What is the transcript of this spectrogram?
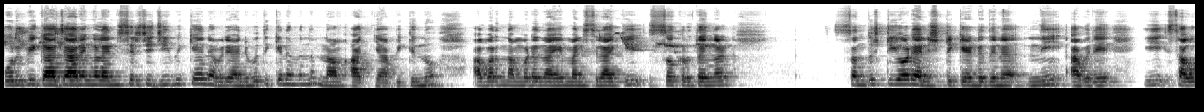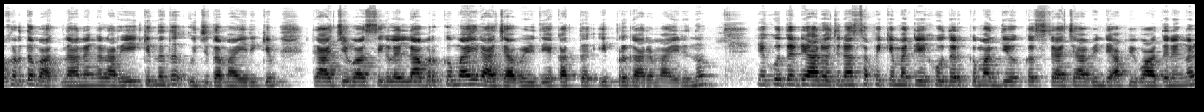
പൂർവികാചാരങ്ങൾ അനുസരിച്ച് ജീവിക്കാൻ അവരെ അനുവദിക്കണമെന്നും നാം ആജ്ഞാപിക്കുന്നു. അവർ നമ്മുടെ നയം മനസ്സിലാക്കി സ്വകൃതങ്ങൾ സന്തുഷ്ടിയോടെ അനുഷ്ഠിക്കേണ്ടതിന് നീ അവരെ ഈ സൗഹൃദ വാഗ്ദാനങ്ങൾ അറിയിക്കുന്നത് ഉചിതമായിരിക്കും. രാജ്യവാസികൾ എല്ലാവർക്കുമായി രാജാവ് എഴുതിയ കത്ത് ഇപ്രകാരമായിരുന്നു. യഹൂദരുടെ ആലോചനാ സഭയ്ക്കും മറ്റ് യഹൂദർക്കും അന്ത്യോക്കസ് രാജാവിന്റെ അഭിവാദനങ്ങൾ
